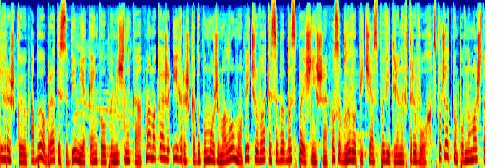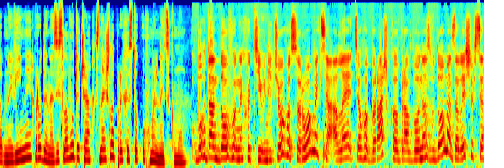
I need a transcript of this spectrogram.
іграшкою, аби обрати собі м'якенького помічника. Мама каже, іграшка допоможе малому відчувати себе безпечніше, особливо під час повітряних тривог. З початком повномасштабної війни родина зі Славутича знайшла прихисток у Хмельницькому. Богдан довго не хотів нічого, соромиться, але цього барашка обрав, бо у нас вдома залишився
